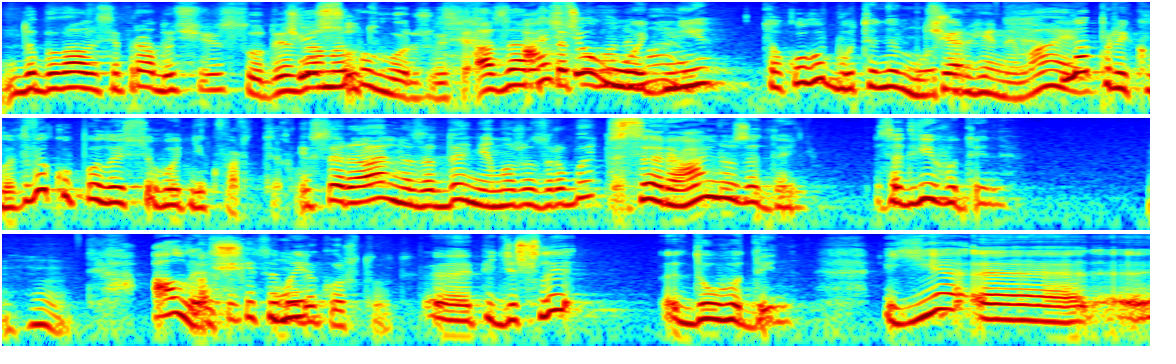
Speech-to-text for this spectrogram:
Добивалися правду через суд. Я з вами суд. погоджуюся. А зараз а такого сьогодні немає? такого бути не може. Черги немає? Наприклад, ви купили сьогодні квартиру. І все реально за день я можу зробити? Все реально за день, за дві години. Але А ж скільки це ми буде коштувати? е, підійшли до годин. Є е,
